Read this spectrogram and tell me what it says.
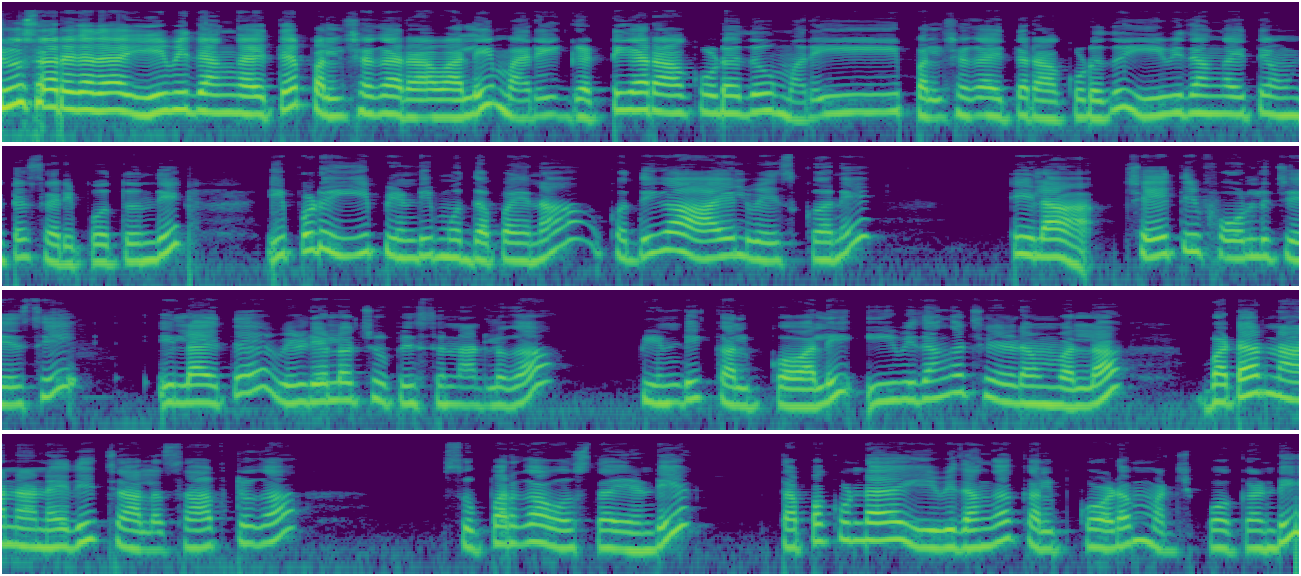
చూసారు కదా ఈ విధంగా అయితే పలుచగా రావాలి. మరీ గట్టిగా రాకూడదు మరీ పలుచగా అయితే రాకూడదు. ఈ విధంగా అయితే ఉంటే సరిపోతుంది. ఇప్పుడు ఈ పిండి ముద్ద పైన కొద్దిగా ఆయిల్ వేసుకొని ఇలా చేతి ఫోల్డ్ చేసి ఇలా అయితే వీడియోలో చూపిస్తున్నట్లుగా పిండి కలుపుకోవాలి. ఈ విధంగా చేయడం వల్ల బటర్ నాన్ అనేది చాలా సాఫ్ట్గా సూపర్గా వస్తాయండి. తప్పకుండా ఈ విధంగా కలుపుకోవడం మర్చిపోకండి.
